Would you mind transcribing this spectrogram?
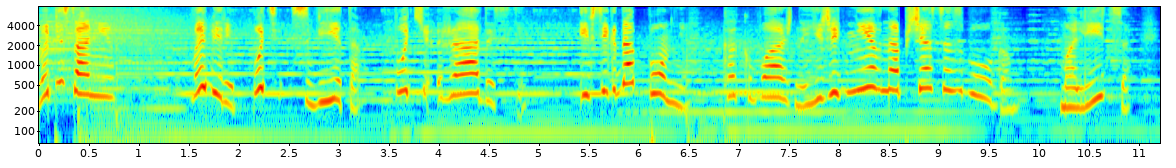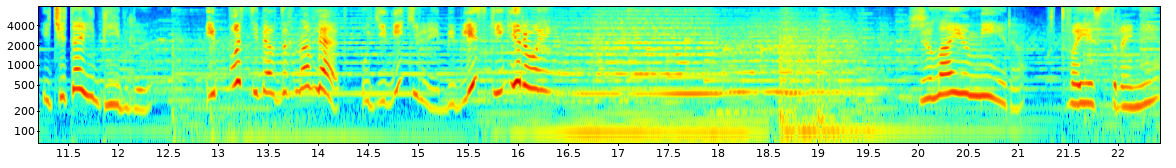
в описании. Выбери путь света, путь радости. И всегда помни, как важно ежедневно общаться с Богом, молиться и читать Библию. И пусть тебя вдохновляют удивительные библейские герои. Желаю мира в твоей стране,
